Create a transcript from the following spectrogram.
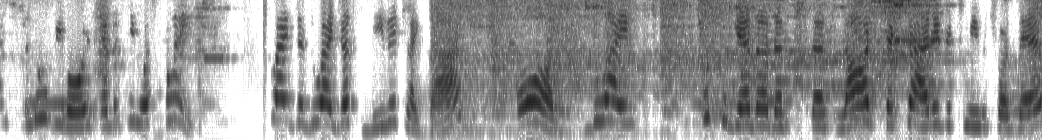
And lo behold, everything was fine. Do I, do I just leave it like that? Or do I put together this, this large sector iridectomy which was there?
